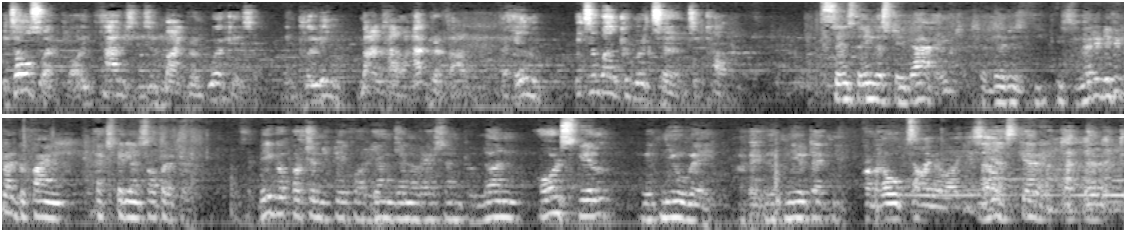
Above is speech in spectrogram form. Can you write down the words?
It also employed thousands of migrant workers, including Manhal Agrawal. For him, it's a welcome return to cotton. Since the industry died, so there is, it's very difficult to find experienced operator. It's a big opportunity for young generation to learn old skill with new way, with new technique. From an old timer like yourself. Yes, correct, correct.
